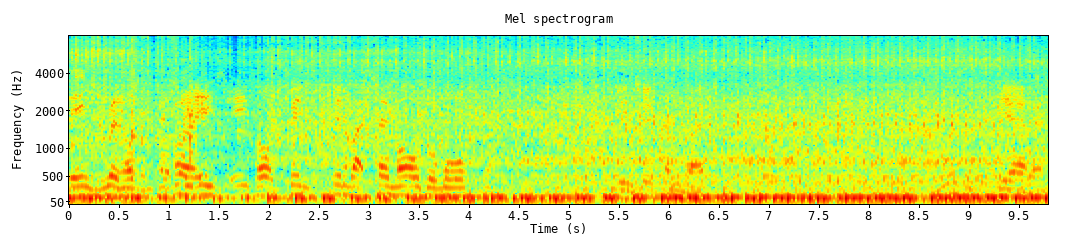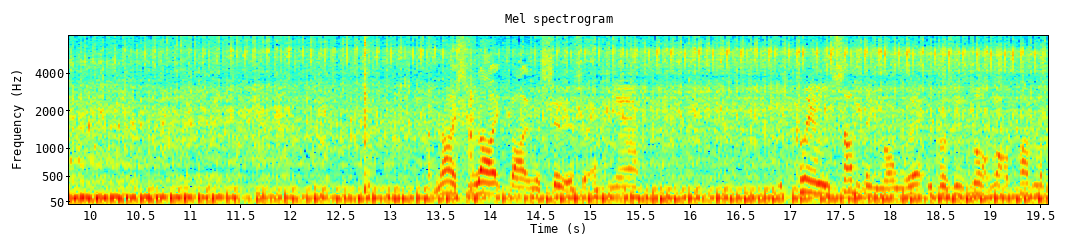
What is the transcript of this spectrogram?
The engine's red hot. I say it's, it's hot. It's been, been about 10 miles or more. You can see it coming back. Yeah. Nice light bike with suitors. Yeah. Clearly something wrong with it because it's not got a puddle of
